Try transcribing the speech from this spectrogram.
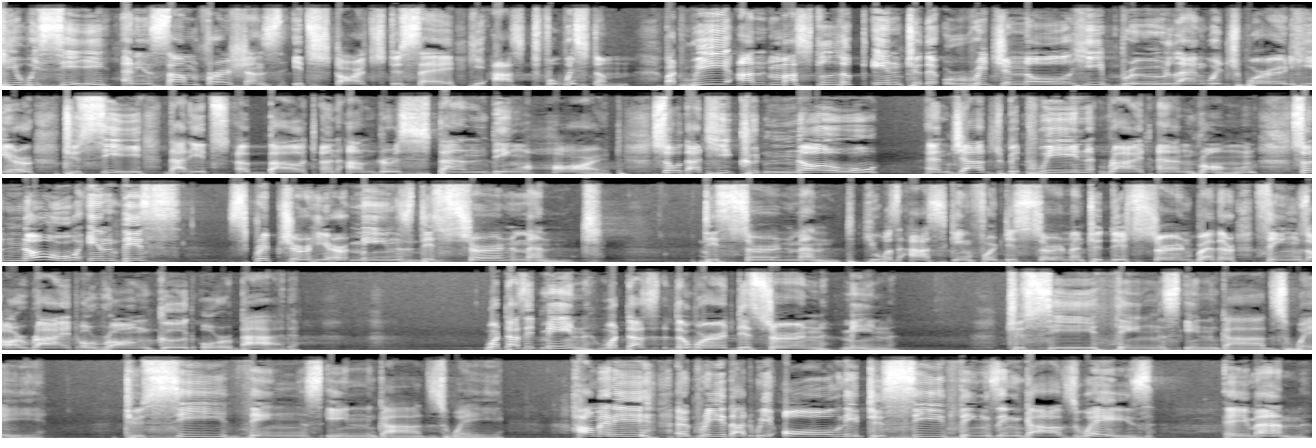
Here we see, and in some versions it starts to say he asked for wisdom. But we must look into the original Hebrew language word here to see that it's about an understanding heart so that he could know and judge between right and wrong. So, know in this scripture here means discernment. Discernment. He was asking for discernment to discern whether things are right or wrong, good or bad. What does it mean? What does the word discern mean? To see things in God's way. To see things in God's way. How many agree that we all need to see things in God's ways? Amen.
